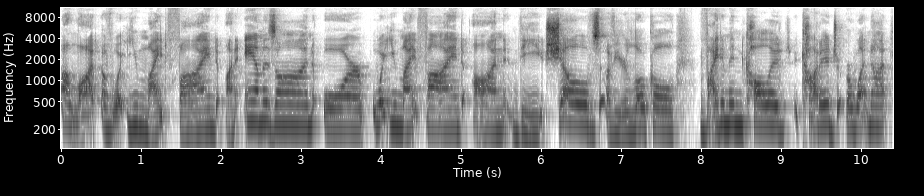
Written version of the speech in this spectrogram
a lot of what you might find on Amazon or what you might find on the shelves of your local vitamin college, cottage or whatnot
